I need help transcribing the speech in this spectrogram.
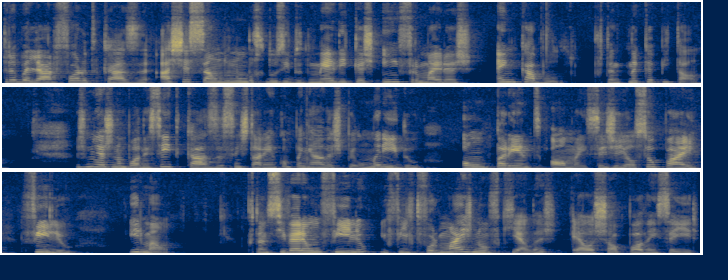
trabalhar fora de casa, à exceção do número reduzido de médicas e enfermeiras em Cabul, portanto, na capital. As mulheres não podem sair de casa sem estarem acompanhadas pelo marido ou um parente homem, seja ele seu pai, filho, irmão. Portanto, se tiverem um filho e o filho for mais novo que elas, elas só podem sair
